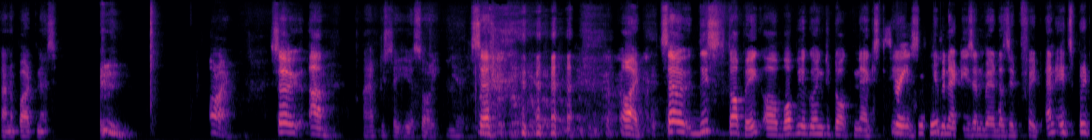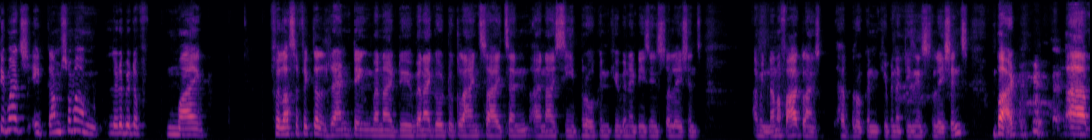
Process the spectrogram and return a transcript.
kind of partners. All right. So um, I have to stay here. Sorry. Yeah. So, all right. So this topic of what we are going to talk next Sorry. is Kubernetes and where does it fit? And it's pretty much it comes from a little bit of my philosophical ranting when I do when I go to client sites and and I see broken Kubernetes installations. I mean, none of our clients have broken Kubernetes installations, but uh,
